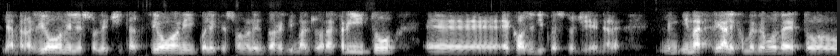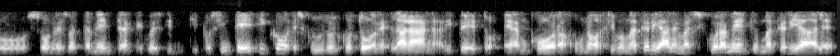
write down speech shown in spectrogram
le abrasioni, le sollecitazioni, quelle che sono le zone di maggior attrito eh, e cose di questo genere. I materiali, come abbiamo detto, sono esattamente anche questi di tipo sintetico, escluso il cotone, la lana, ripeto, è ancora un ottimo materiale, ma sicuramente un materiale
